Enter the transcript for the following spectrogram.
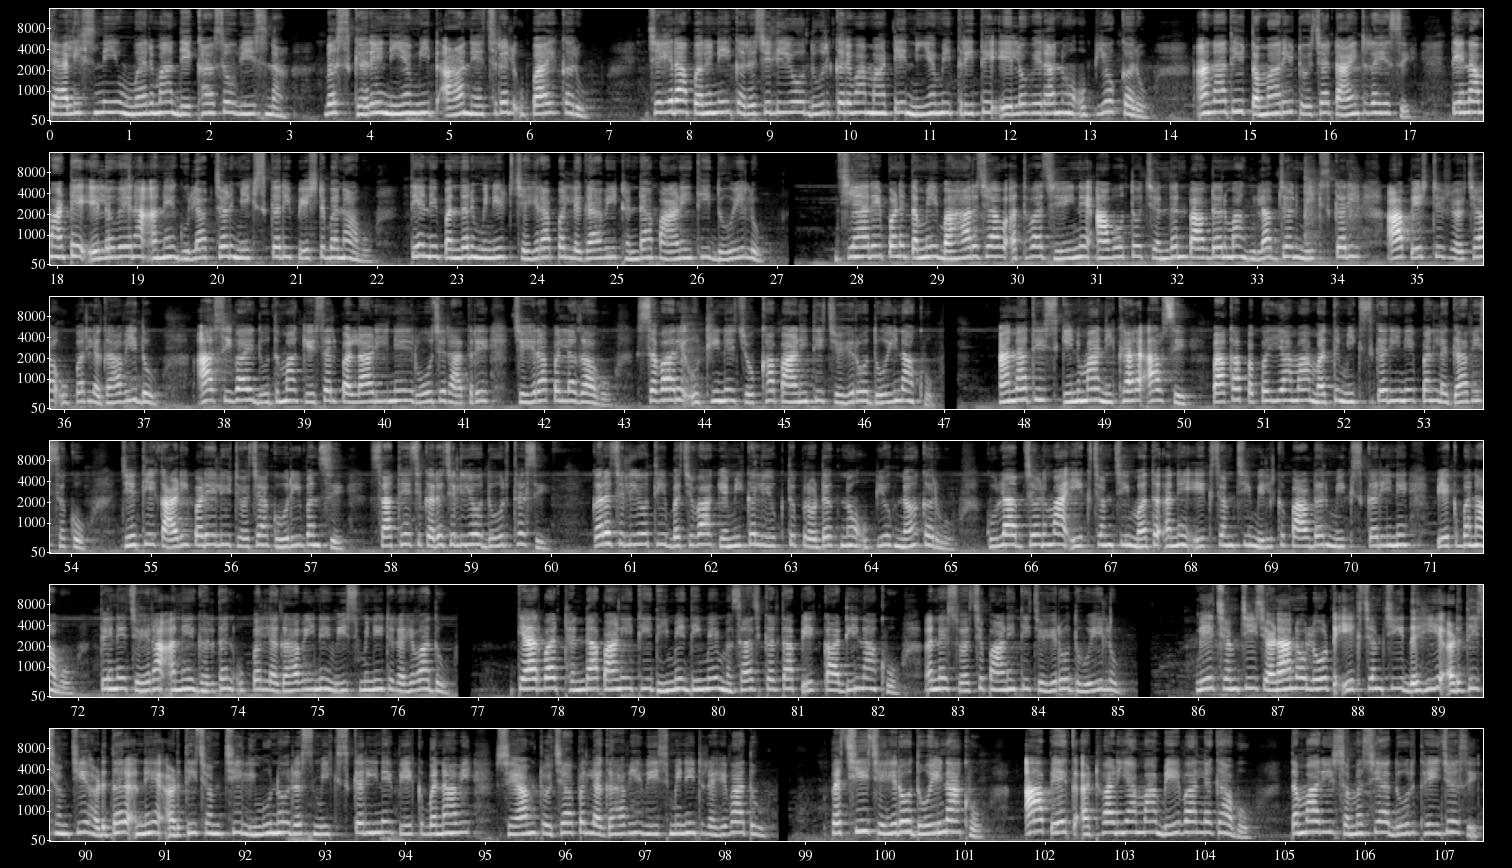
ચાલીસની ઉંમરમાં દેખાશો વીસના. બસ ઘરે નિયમિત આ નેચરલ ઉપાય કરો. ચહેરા પરની કરચલીઓ દૂર કરવા માટે નિયમિત રીતે એલોવેરાનો ઉપયોગ કરો. આનાથી તમારી ત્વચા ટાઈટ રહેશે. તેના માટે એલોવેરા અને ગુલાબજળ મિક્સ કરી પેસ્ટ બનાવો. તેને પંદર મિનિટ ચહેરા પર લગાવી ઠંડા પાણીથી ધોઈ લો. જ્યારે પણ તમે બહાર જાઓ અથવા જઈને આવો તો ચંદન પાવડરમાં ગુલાબજળ મિક્સ કરી આ પેસ્ટ ત્વચા ઉપર લગાવી દો. આ સિવાય દૂધમાં કેસર પલાળીને રોજ રાત્રે ચહેરા પર લગાવો. સવારે ઉઠીને ચોખ્ખા પાણીથી ચહેરો ધોઈ નાખો. આનાથી સ્કિનમાં નિખાર આવશે. પાકા પપૈયામાં મધ મિક્સ કરીને પણ લગાવી શકો. જેથી કાળી પડેલી ત્વચા ગોરી બનશે. સાથે જ કરચલીઓ દૂર થશે. કરચલીઓથી બચવા કેમિકલયુક્ત પ્રોડક્ટનો ઉપયોગ ન કરવો. ગુલાબજળમાં એક ચમચી મધ અને એક ચમચી મિલ્ક પાવડર મિક્સ કરીને પેક બનાવો. તેને ચહેરા અને ગરદન ઉપર લગાવીને વીસ મિનિટ રહેવા દો. ત્યારબાદ ઠંડા પાણીથી ધીમે ધીમે મસાજ કરતા પેક કાઢી નાખો અને સ્વચ્છ પાણીથી ચહેરો ધોઈ લો. બે ચમચી ચણાનો લોટ, એક ચમચી દહીં, અડધી ચમચી હળદર અને અડધી ચમચી લીંબુનો રસ મિક્સ કરીને પેક બનાવી શ્યામ ટોચા પર લગાવી વીસ મિનિટ રહેવા દો. પછી ચહેરો ધોઈ નાખો. આ પેક અઠવાડિયામાં બે વાર લગાવો. તમારી સમસ્યા દૂર થઈ જશે.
